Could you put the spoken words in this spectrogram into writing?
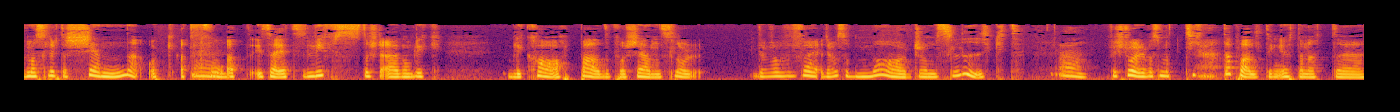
För man slutar känna. Och att få Mm. att i så här, ett livs största ögonblick bli kapad på känslor. Det var, det var så mardrömslikt. Ja. Förstår du? Det var som att titta på allting utan att, eh,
